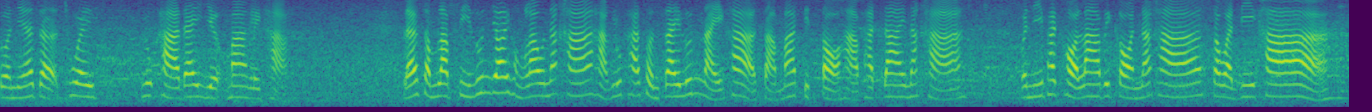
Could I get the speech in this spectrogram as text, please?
ตัวนี้จะช่วยลูกค้าได้เยอะมากเลยค่ะ และสำหรับ 4 รุ่นย่อยของเรานะคะ หากลูกค้าสนใจรุ่นไหนค่ะ สามารถติดต่อหาพัดได้นะคะ วันนี้พัดขอลาไปก่อนนะคะ สวัสดีค่ะ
